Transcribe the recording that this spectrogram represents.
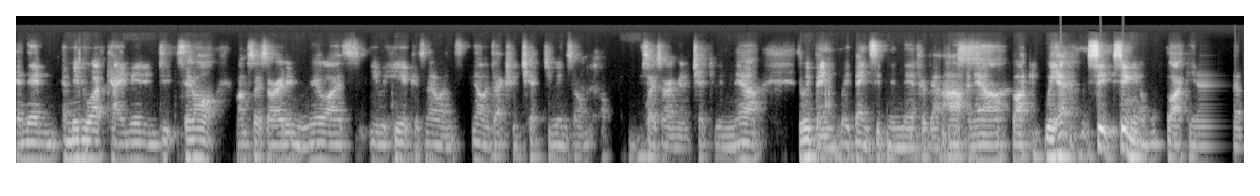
and then a midwife came in and said oh i'm so sorry i didn't realize you were here because no one's no one's actually checked you in so i'm so sorry, I'm going to check you in now. So we've been we've been sitting in there for about half an hour. Like we have sit, sitting in like you know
